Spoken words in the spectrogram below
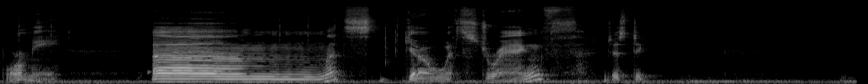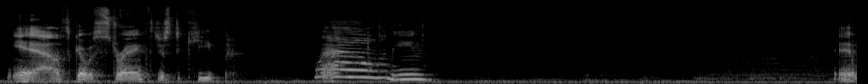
for me? Um, let's go with strength. Just to... Yeah, let's go with strength just to keep... Well, I mean... It,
